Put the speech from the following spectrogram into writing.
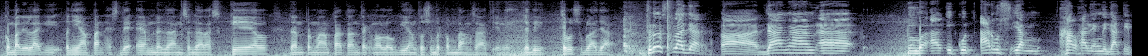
kembali lagi penyiapan SDM dengan segala skill dan pemanfaatan teknologi yang terus berkembang saat ini. Jadi terus belajar. Terus belajar. Uh, jangan uh, ikut arus yang hal-hal yang negatif.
